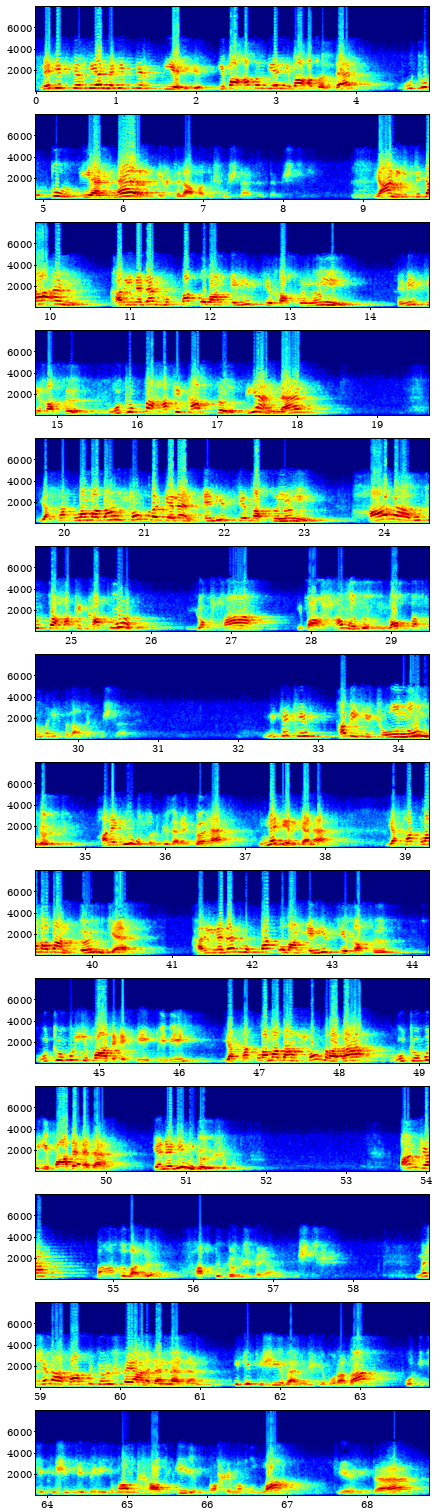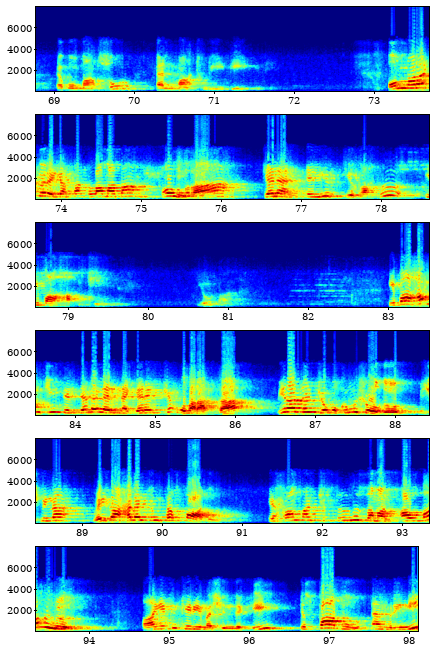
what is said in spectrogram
Nediptir diyen nediptir diyebilir. İbahadır diyen ibahadır der. Vücuttur diyenler ihtilafa düşmüşlerdir demiştik. Yani iptidaen karineden mutlak olan emir sigasının emir sigası vücutta hakikattır diyenler yasaklamadan sonra gelen emir sigasının hala vücutta hakikat mı yoksa ibaha mıdır noktasında ihtilaf etmişlerdi. Nitekim tabii ki çoğunluğun görüşü Hanefi usulcülere göre nedir gene? Yasaklamadan önce karineden mutlak olan emir sigası vücubu ifade ettiği gibi yasaklamadan sonra da vücubu ifade eder. Genelin görüşü budur. Ancak bazıları farklı görüş beyan etmiştir. Mesela farklı görüş beyan edenlerden iki kişiyi vermişti burada. O iki kişi ki biri İmam Şafii rahimahullah, diğeri de Ebu Mansur el-Maturidi idi. Onlara göre yasaklamadan sonra gelen emir kigası ibaha içindir diyorlar. İbaha içindir demelerine gerekçe olarak da biraz önce okumuş olduğum Bismillah ve izâ haleltum tasbâdû İhramdan çıktığınız zaman avlanınız ayeti kerimesindeki ispadu emrini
